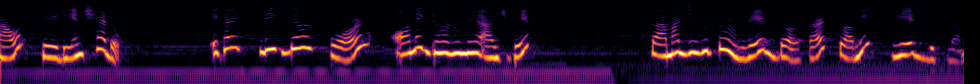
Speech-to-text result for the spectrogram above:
রাউন্ড গ্রেডিয়েন্ট শ্যাডো এখানে ক্লিক দেওয়ার পর অনেক ধরনের আসবে। তো আমার যেহেতু রেড দরকার, তো আমি রেড লিখলাম।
